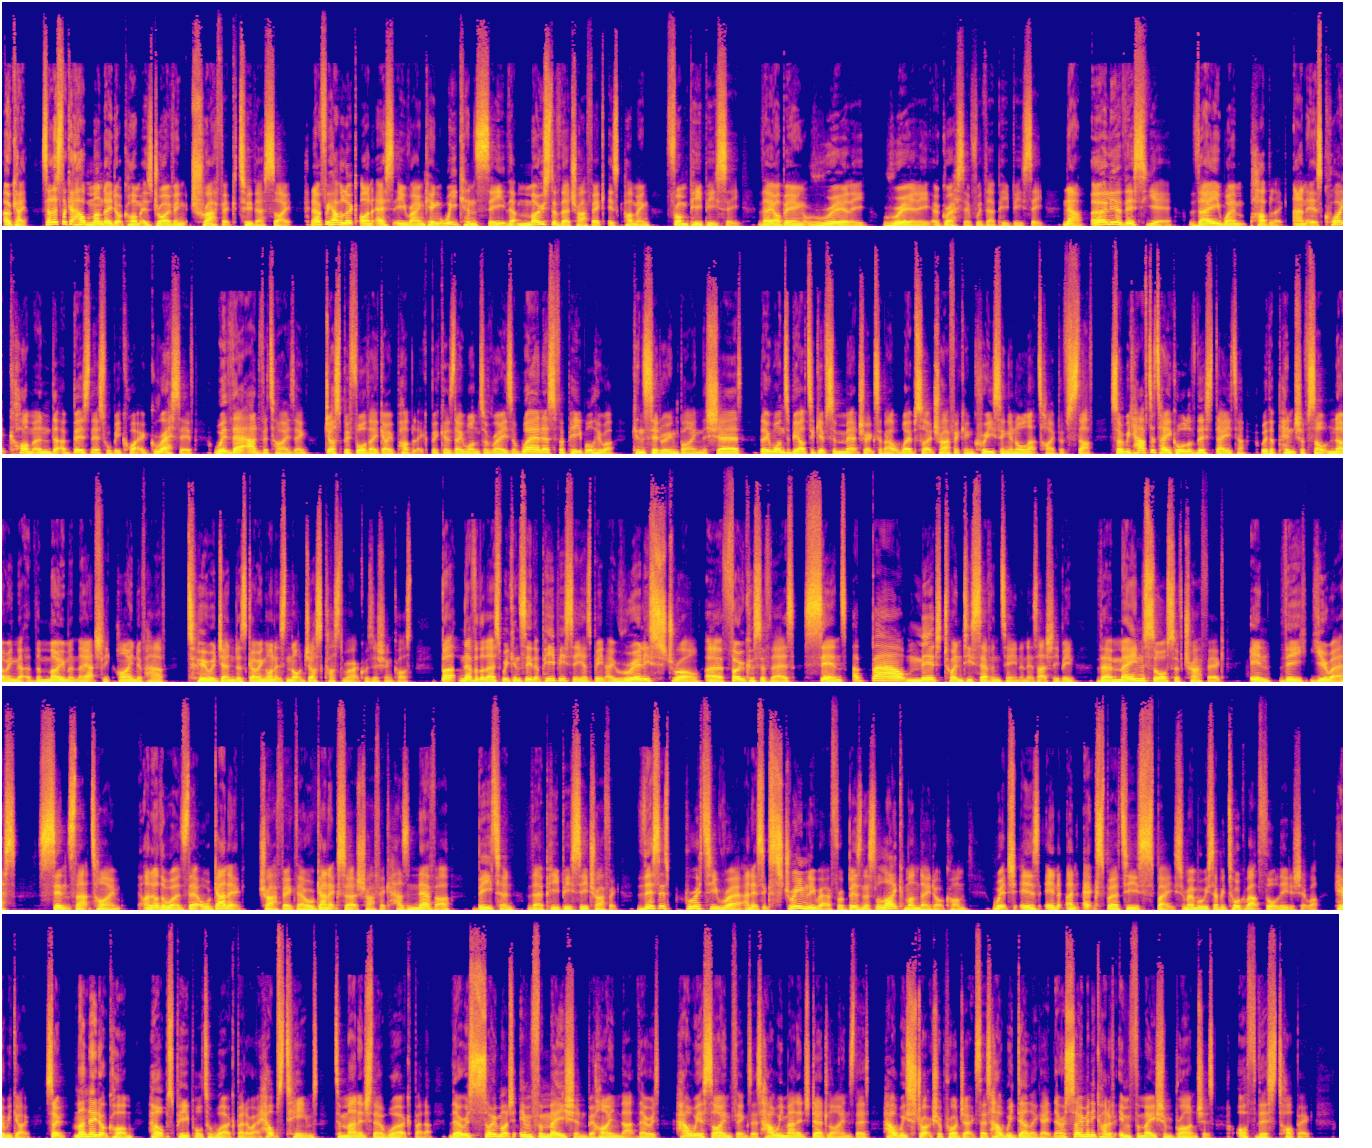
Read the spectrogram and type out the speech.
Okay, so let's look at how Monday.com is driving traffic to their site. Now, if we have a look on SE ranking, we can see that most of their traffic is coming from PPC. They are being really, really aggressive with their PPC. Now, earlier this year, they went public, and it's quite common that a business will be quite aggressive with their advertising just before they go public because they want to raise awareness for people who are considering buying the shares. They want to be able to give some metrics about website traffic increasing and all that type of stuff. So we have to take all of this data with a pinch of salt, knowing that at the moment they actually kind of have two agendas going on. It's not just customer acquisition cost. But nevertheless, we can see that PPC has been a really strong uh, focus of theirs since about mid 2017. And it's actually been their main source of traffic in the US since that time. In other words, their organic traffic, their organic search traffic has never beaten their PPC traffic. This is pretty rare, and it's extremely rare for a business like Monday.com, which is in an expertise space. Remember, we said we talk about thought leadership. Well, here we go. So, Monday.com helps people to work better, it helps teams to manage their work better. There is so much information behind that. There is how we assign things, there's how we manage deadlines, there's how we structure projects, there's how we delegate. There are so many kind of information branches off this topic.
